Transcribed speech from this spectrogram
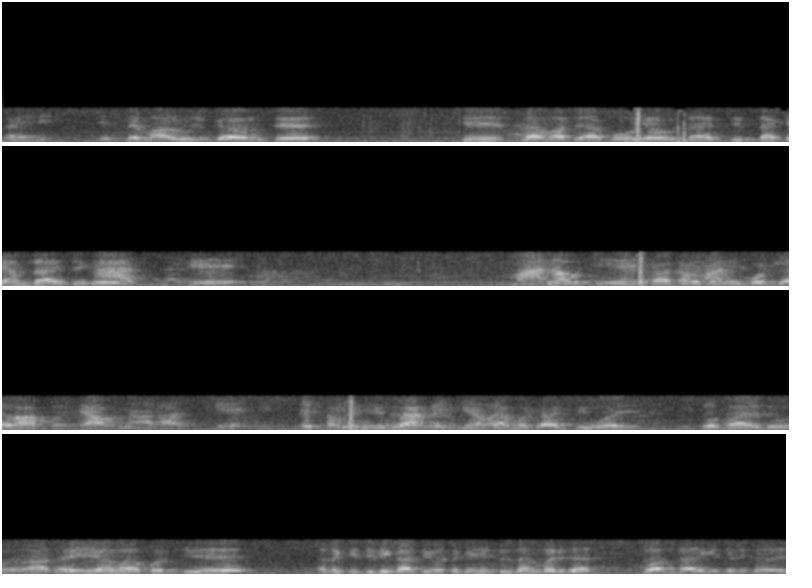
નહીં એટલે મારું શું કહેવાનું છે કે એટલા માટે આ બોલ એવું થાય ચિંતા કેમ થાય છે કે? માનવ ચિંતા મટાડતી હોય તો ફાયદો. આ તો એ હવા પર જીવે અને ખીચડી ખાતી હોય તો હિન્દુસ્તાન મરી જાય? કોણ ખાય ખીચડી ખાય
